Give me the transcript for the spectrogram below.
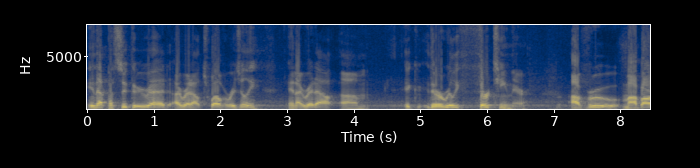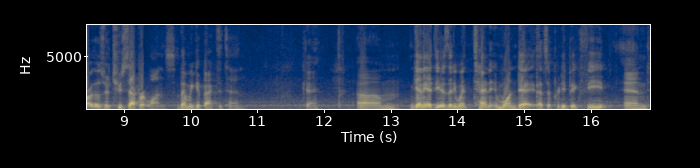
in that pasuk that we read, I read out twelve originally, and I read out um, it, there are really 13 there. Avru, Ma'abar, those are two separate ones. Then we get back to 10. Okay. Um, again, the idea is that he went 10 in one day. That's a pretty big feat, and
